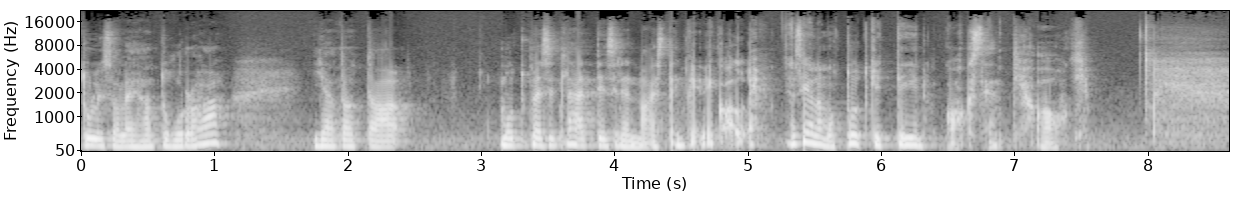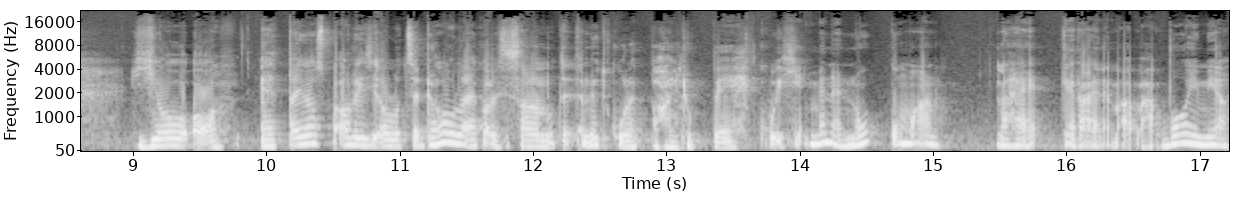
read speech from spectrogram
tulisi olla ihan turhaa. Ja tota, mutta me sitten lähdettiin sinne naisten klinikalle. Ja siellä mut tutkittiin kaksi senttiä auki. Joo, että jospa olisi ollut se doula, joka olisi sanonut, että nyt kuule painu pehkuihin, mene nukkumaan, lähde keräilemään vähän voimia.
